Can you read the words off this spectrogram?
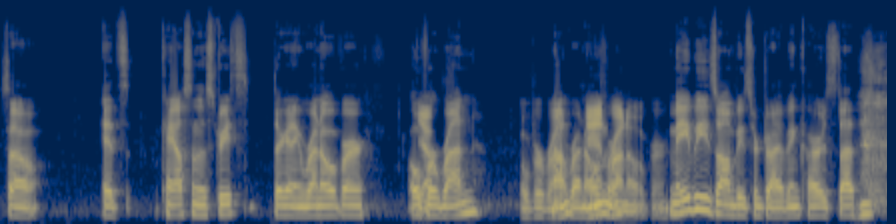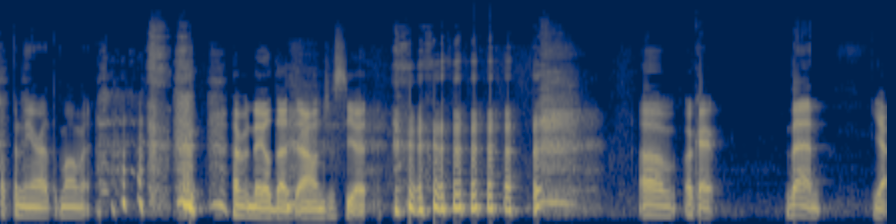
So it's chaos in the streets. They're getting run over, overrun. Overrun run and over. run over. Maybe zombies are driving cars. That's up in the air at the moment. Haven't nailed that down just yet. Um, okay. Then Yeah.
